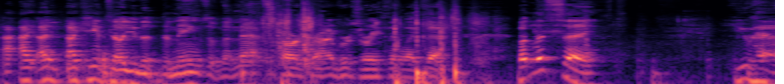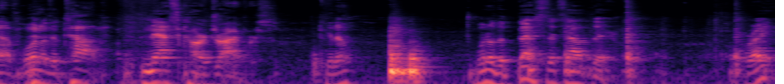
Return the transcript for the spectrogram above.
I, I, I can't tell you the, the names of the NASCAR drivers or anything like that. But let's say you have one of the top NASCAR drivers, you know, one of the best that's out there, right?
